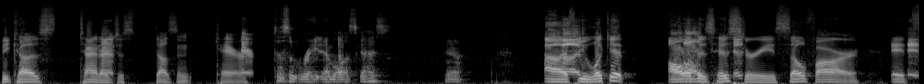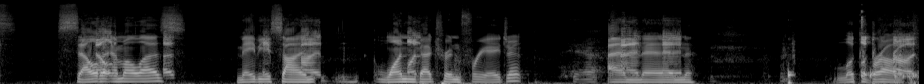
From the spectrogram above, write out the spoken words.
because Tanner just doesn't care. doesn't rate MLS guys, yeah. Uh, if you look at all of his histories so far, it's sell to MLS, maybe sign one veteran free agent, Yeah, and then look abroad.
